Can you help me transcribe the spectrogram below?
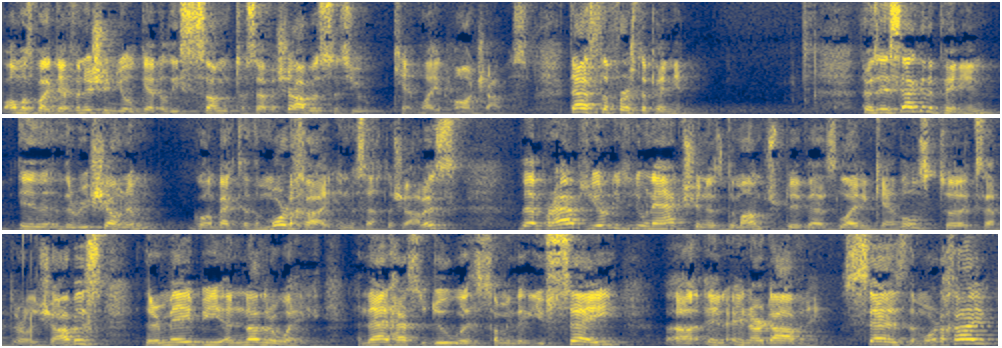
almost by definition, you'll get at least some Tosefah Shabbos since you can't light on Shabbos. That's the first opinion. There's a second opinion in the Rishonim, going back to the Mordechai in Masechta Shabbos, that perhaps you don't need to do an action as demonstrative as lighting candles to accept early Shabbos. There may be another way, and that has to do with something that you say uh, in, in, our davening. Says the Mordechai,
